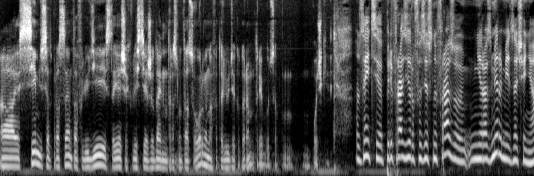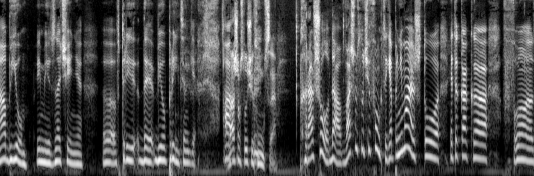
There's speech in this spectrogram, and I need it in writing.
70% а, людей, стоящих в листе ожидания на трансплантацию органов, это люди, которым требуются почки. Знаете, перефразировав известную фразу, не размер имеет значение, а объем имеет значение э, в 3D биопринтинге. А... В нашем случае функция. Хорошо, да. В вашем случае функция. Я понимаю, что это как э, э,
